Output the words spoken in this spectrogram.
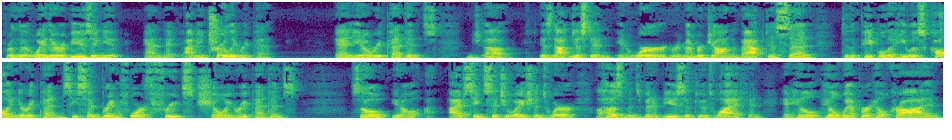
for the way they're abusing you, and I mean truly repent, and you know repentance uh, is not just in in word. Remember, John the Baptist said to the people that he was calling to repentance, he said, "Bring forth fruits showing repentance." So you know, I've seen situations where a husband's been abusive to his wife, and and he'll he'll whimper, he'll cry, and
